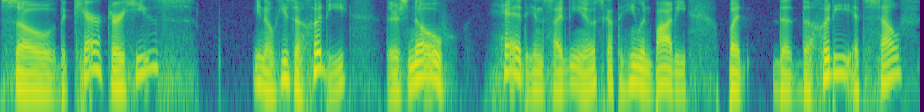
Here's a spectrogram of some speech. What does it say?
So, the character, he's, you know, he's a hoodie. There's no head inside, you know, it's got the human body, but the the hoodie itself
